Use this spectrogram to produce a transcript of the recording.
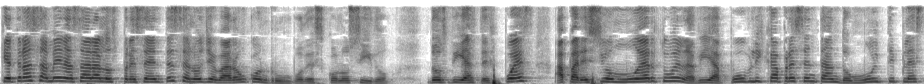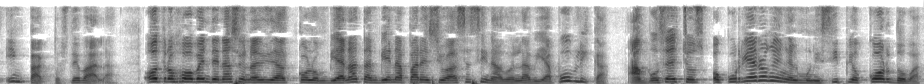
que tras amenazar a los presentes se lo llevaron con rumbo desconocido. Dos días después apareció muerto en la vía pública presentando múltiples impactos de bala. Otro joven de nacionalidad colombiana también apareció asesinado en la vía pública. Ambos hechos ocurrieron en el municipio Córdoba,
